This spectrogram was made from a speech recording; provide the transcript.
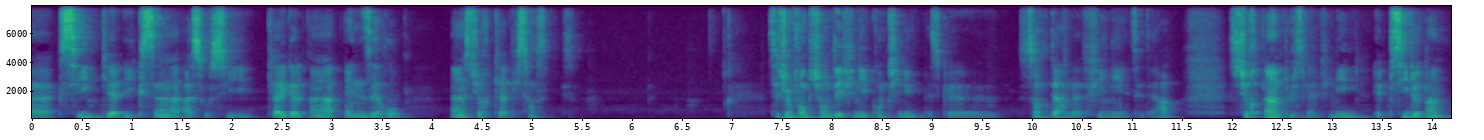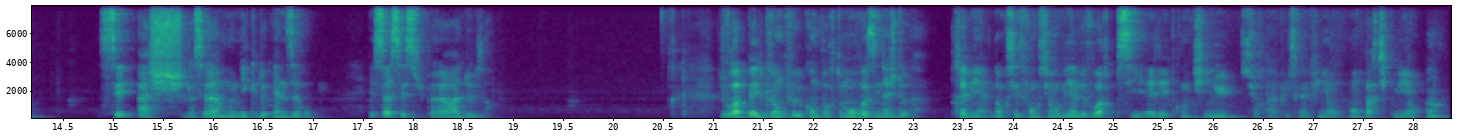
euh, psi qui a x associe k égale 1 à n0, 1 sur k puissance x. C'est une fonction définie continue, parce que sans terme fini, etc., sur 1 plus l'infini, et psi de 1, c'est h, la série harmonique de n0. Et ça, c'est supérieur à 2a. Je vous rappelle qu'on veut comportement au voisinage de 1. Très bien, donc cette fonction, on vient de voir psi, elle est continue sur 1 plus l'infini, en particulier en 1.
